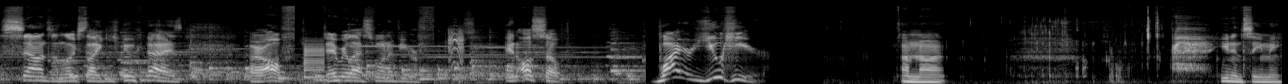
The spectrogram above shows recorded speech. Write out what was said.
sounds and looks like you guys are all f***ed. Every last one of you are f***ed. And also, why are you here? I'm not. You didn't see me.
